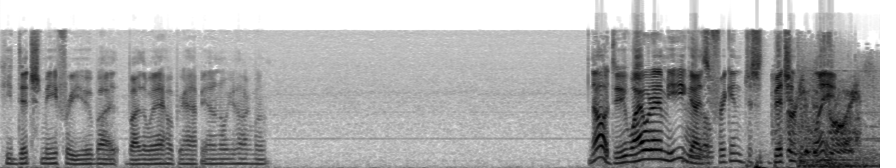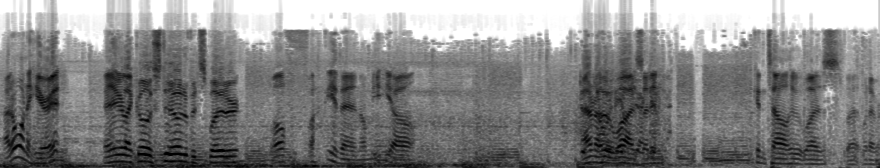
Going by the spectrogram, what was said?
He ditched me for you. By by the way, I hope you're happy. I don't know what you're talking about. No, dude. Why would I mute you guys? Freaking just bitch and complain. I don't want to hear it. And then you're like, oh, stay out of it, Spider. Well, fuck you then. I'll mute y'all. I don't know who it was. I didn't. Couldn't tell who it was, but whatever.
